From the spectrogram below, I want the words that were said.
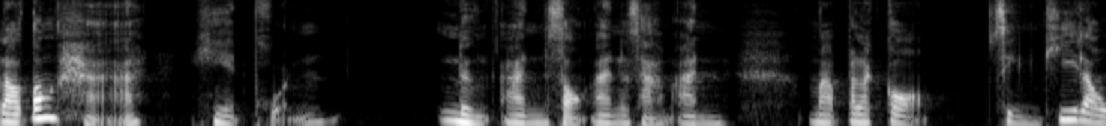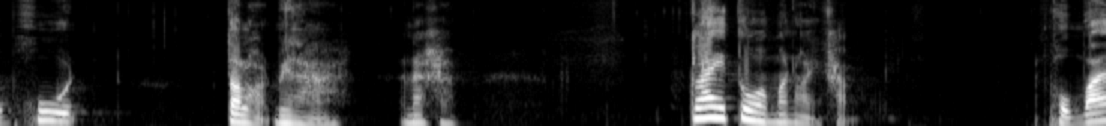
เราต้องหาเหตุผล 1 อัน 2 อัน 3 อัน มาประกอบสิ่งที่เราพูดตลอดเวลานะครับ ใกล้ตัวมาหน่อยครับ ผมว่า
